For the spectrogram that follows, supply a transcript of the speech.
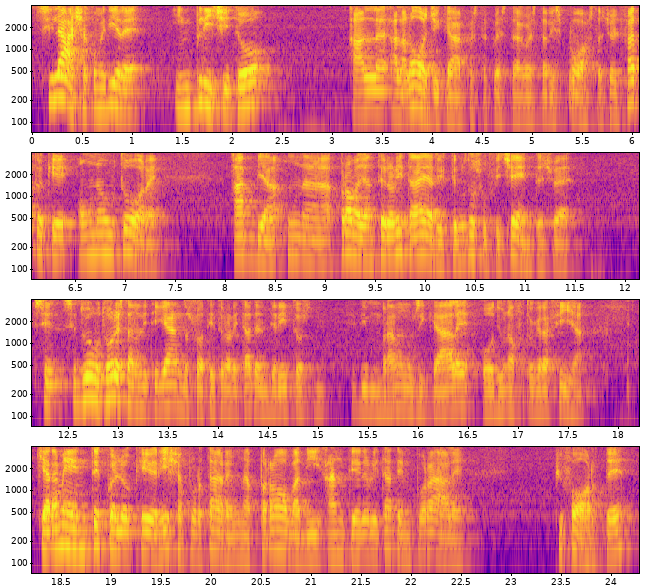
Si lascia, come dire, implicito al, alla logica questa, questa, questa risposta, cioè il fatto che un autore abbia una prova di anteriorità è ritenuto sufficiente, cioè se, se, due autori stanno litigando sulla titolarità del diritto di un brano musicale o di una fotografia chiaramente quello che riesce a portare una prova di anteriorità temporale più forte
